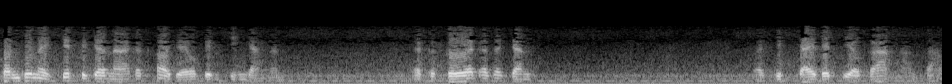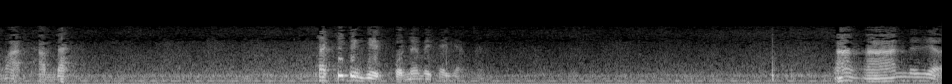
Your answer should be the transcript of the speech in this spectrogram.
คนที่ไม่คิดพิจารณาก็เข้าใจว่าเป็นจริงอย่างนั้น แล้วก็เกิดอัศจรรย์จิตใจเด็ดเดี่ยวกล้าหาญสามารถทำได้ ถ้าคิดเป็นเหตุผลนั้นไม่ใช่อย่างนั้น อาหารเนี่ย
